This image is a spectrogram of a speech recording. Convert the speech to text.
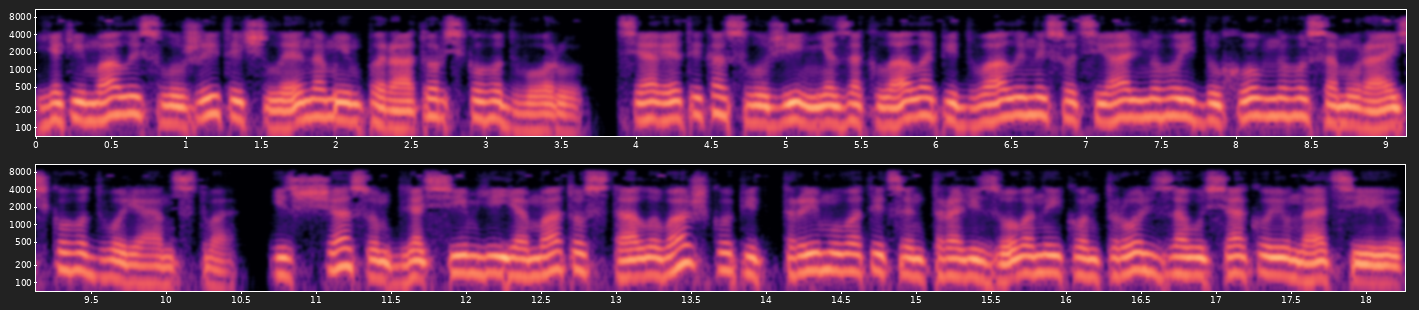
які мали служити членам імператорського двору. Ця етика служіння заклала підвалини соціального і духовного самурайського дворянства. Із часом для сім'ї Ямато стало важко підтримувати централізований контроль за усякою нацією,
